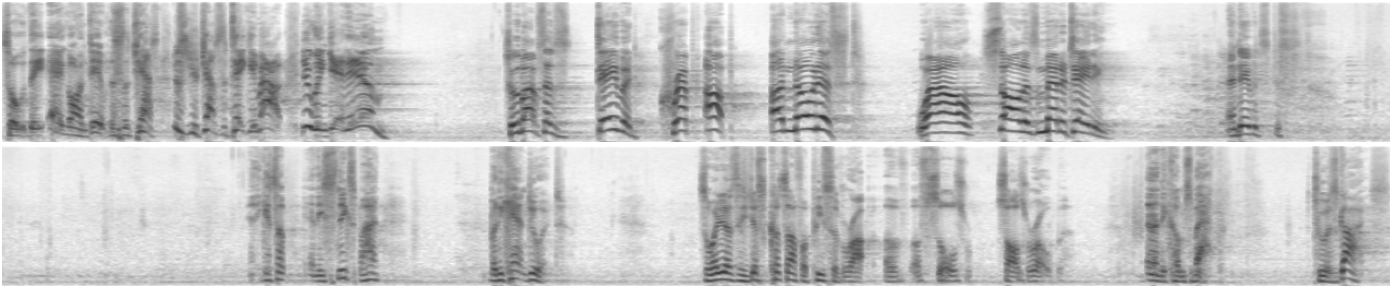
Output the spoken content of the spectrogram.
So they egg on David. This is a chance. This is your chance to take him out. You can get him. So the Bible says David crept up unnoticed while Saul is meditating. And David's just. And he gets up and he sneaks behind, but he can't do it. So what he does, he just cuts off a piece of, of, of Saul's, Saul's robe. And then he comes back to his guys.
